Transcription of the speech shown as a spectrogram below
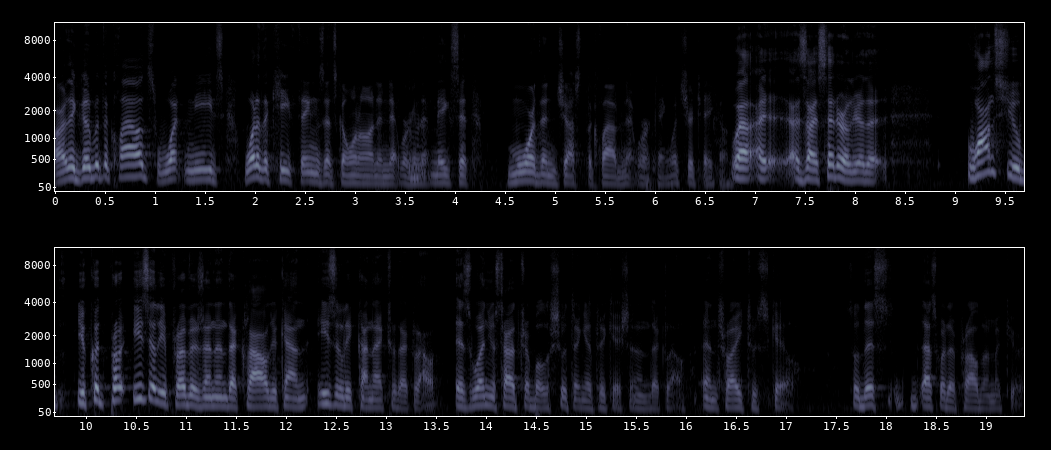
are they good with the clouds? What needs, what are the key things that's going on in networking that makes it more than just the cloud networking? What's your take on Well, I, as I said earlier, that once you, you could pro easily provision in the cloud, you can easily connect to the cloud, is when you start troubleshooting application in the cloud and try to scale. So this, that's where the problem occurs.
